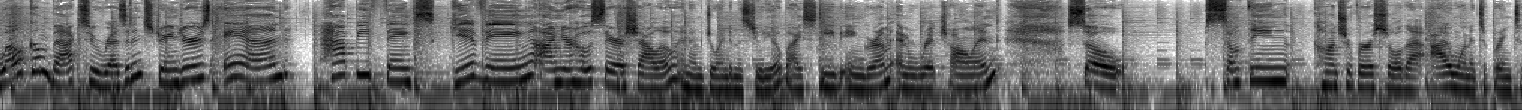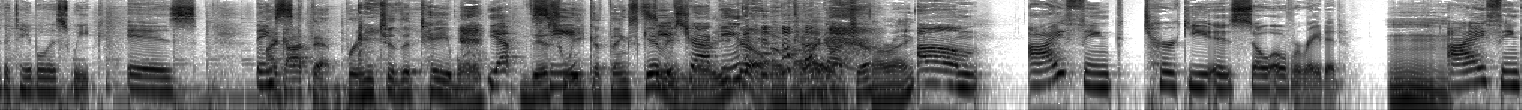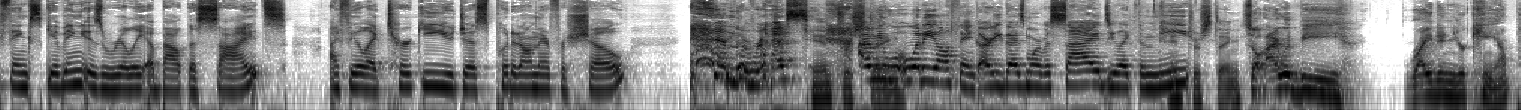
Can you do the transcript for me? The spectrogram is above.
Welcome back to Resident Strangers and happy Thanksgiving. I'm your host, Sarah Shallow, and I'm joined in the studio by Steve Ingram and Rich Holland. So, something controversial that I wanted to bring to the table this week is Thanks. I got that. Bring to the table. Yep. This See? week of Thanksgiving. Steve's There you go. Okay. I gotcha. All right. Um, I think turkey is so overrated. I think Thanksgiving is really about the sides. I feel like turkey, you just put it on there for show. And the rest. Interesting. I mean, Interesting. wh- what do y'all think? Are you guys more of a side? Do you like the meat? Interesting. So I would be right in your camp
